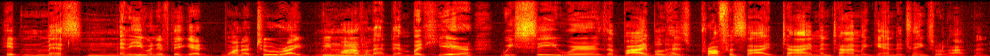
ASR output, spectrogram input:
hit and miss. And even if they get one or two right, we marvel at them. But here we see where the Bible has prophesied time and time again that things will happen,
